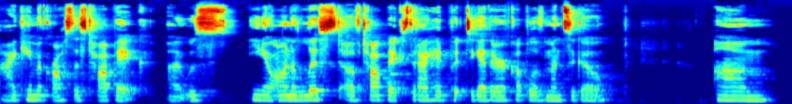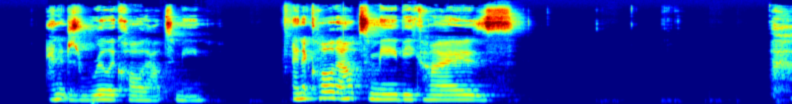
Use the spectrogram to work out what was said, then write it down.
I came across this topic. Uh, it was you know, on a list of topics that I had put together a couple of months ago. Um, and it just really called out to me. And it called out to me because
